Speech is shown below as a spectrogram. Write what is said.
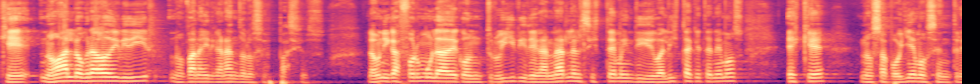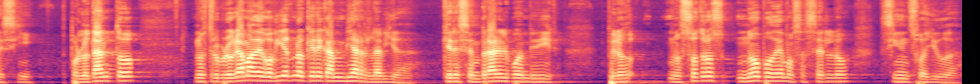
que nos han logrado dividir nos van a ir ganando los espacios. La única fórmula de construir y de ganarle al sistema individualista que tenemos es que nos apoyemos entre sí. Por lo tanto, nuestro programa de gobierno quiere cambiar la vida, quiere sembrar el buen vivir, pero nosotros no podemos hacerlo sin su ayuda.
